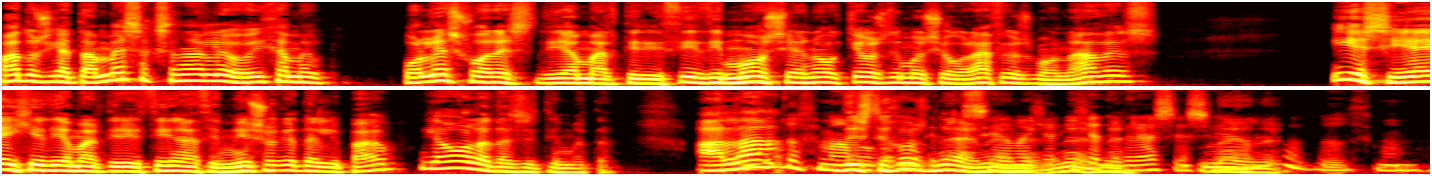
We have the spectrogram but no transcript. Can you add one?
Πάντως για τα μέσα, ξαναλέω, είχαμε πολλές φορές διαμαρτυρηθεί δημόσια ενώ και ως δημοσιογράφοι, ως μονάδες. Η ΕΣΥΑ είχε διαμαρτυρηθεί, να θυμίσω και τα λοιπά, για όλα τα ζητήματα. Αλλά Δεν το θυμάμαι. δυστυχώς. εγώ με την Ναι, Ασία ναι, να ναι, είχε- ναι, είχε ναι. αντιδράσει η Ασία, Ναι, ναι. δεν το θυμάμαι.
